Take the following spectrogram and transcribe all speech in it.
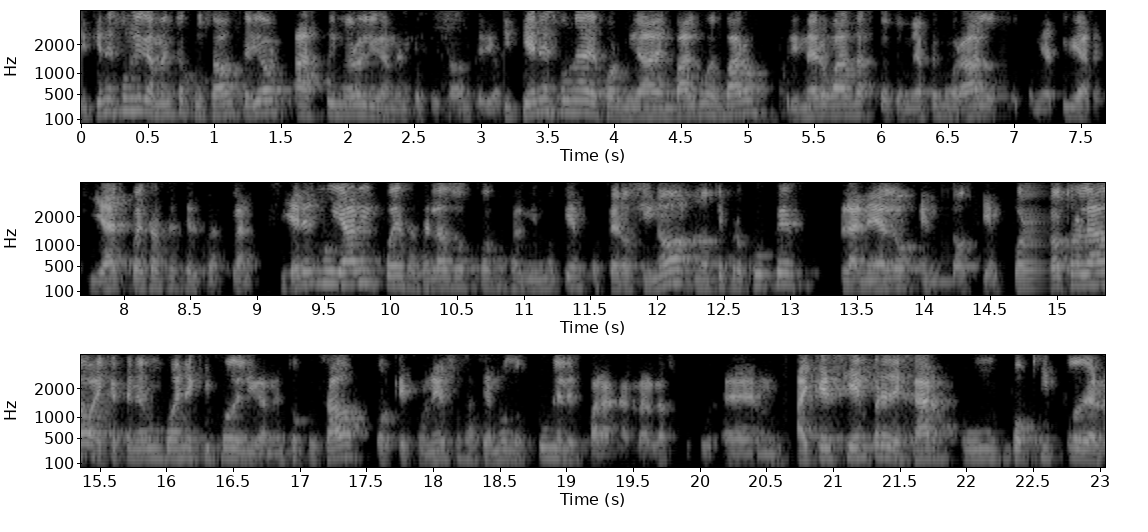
si tienes un ligamento cruzado anterior, haz primero el ligamento cruzado anterior. Si tienes una deformidad en valgo en varo, primero haz la osteotomía femoral o osteotomía tibial y ya después haces el trasplante. Si eres muy hábil, puedes hacer las dos cosas al mismo tiempo, pero si no, no te preocupes, planéalo en dos tiempos. Por otro lado, hay que tener un buen equipo de ligamento cruzado porque con esos hacemos los túneles para agarrar la sutura. Em, hay que siempre dejar un poquito del,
